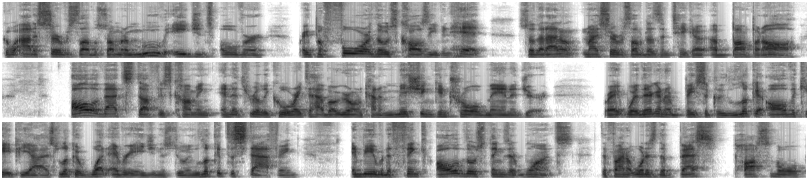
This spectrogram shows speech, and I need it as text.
go out of service level. So I'm going to move agents over right before those calls even hit so that I don't, my service level doesn't take a, a bump at all. All of that stuff is coming and it's really cool, right? To have your own kind of mission control manager, right? Where they're going to basically look at all the KPIs, look at what every agent is doing, look at the staffing, and be able to think all of those things at once to find out what is the best possible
